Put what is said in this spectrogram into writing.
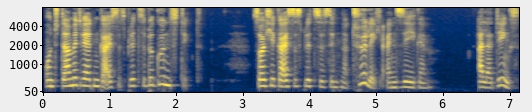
und damit werden Geistesblitze begünstigt. Solche Geistesblitze sind natürlich ein Segen. Allerdings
